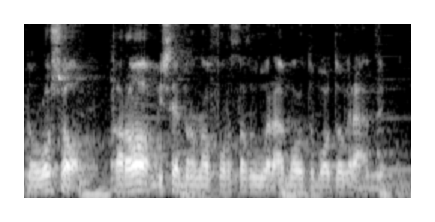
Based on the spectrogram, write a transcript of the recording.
non lo so, però mi sembra una forzatura molto molto grande.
